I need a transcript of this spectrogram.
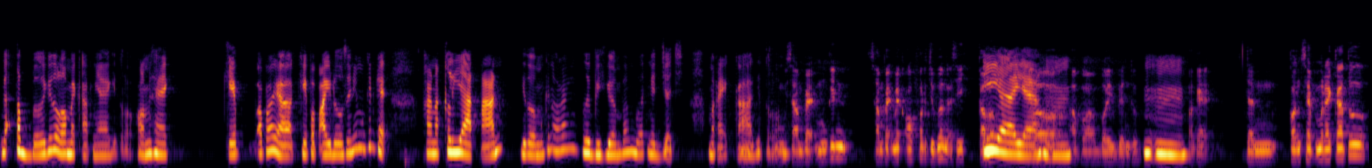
nggak tebel gitu loh makeupnya gitu loh. Kalau misalnya K apa ya K-pop idols ini mungkin kayak karena kelihatan gitu mungkin orang lebih gampang buat ngejudge mereka gitu loh. sampai mungkin sampai makeover juga nggak sih kalau iya iya. kalau mm. apa boy band tuh Mm-mm. pakai dan konsep mereka tuh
